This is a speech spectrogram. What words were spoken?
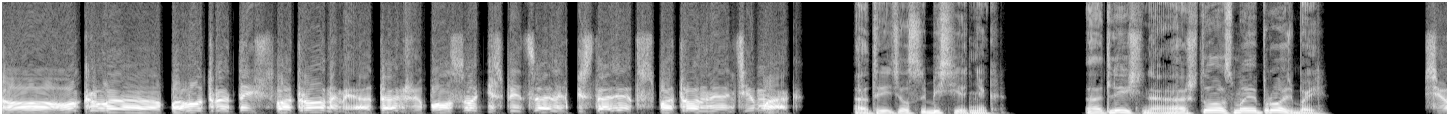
«О, около полутора тысяч с патронами, а также полсотни специальных пистолетов с патронами антимаг», — ответил собеседник. «Отлично. А что с моей просьбой?» «Все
